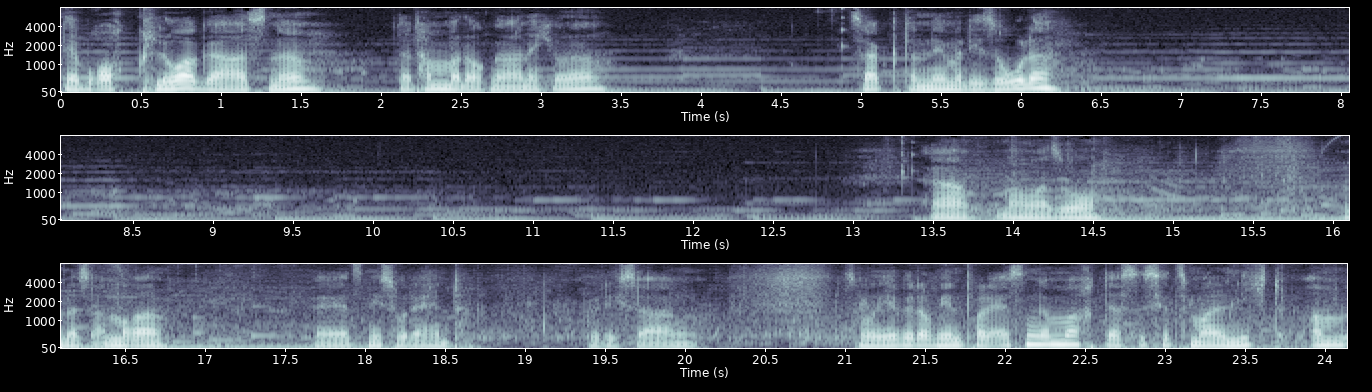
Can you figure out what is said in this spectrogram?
Der braucht Chlorgas, ne? Das haben wir doch gar nicht, oder? Zack, dann nehmen wir die Sohle. Ja, machen wir so. Und das andere Wäre jetzt nicht so der Hint, würde ich sagen. So, hier wird auf jeden Fall Essen gemacht. Das ist jetzt mal nicht am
